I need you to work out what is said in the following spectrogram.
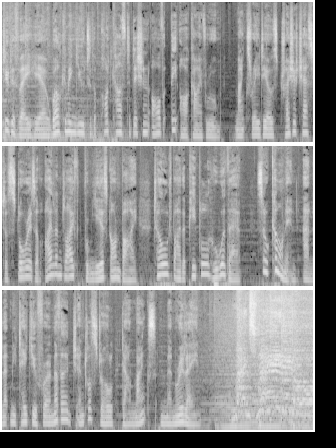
Judith Ley here, welcoming you to the podcast edition of The Archive Room, Manx Radio's treasure chest of stories of island life from years gone by, told by the people who were there. So come on in and let me take you for another gentle stroll down Manx memory lane. Manx Radio.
